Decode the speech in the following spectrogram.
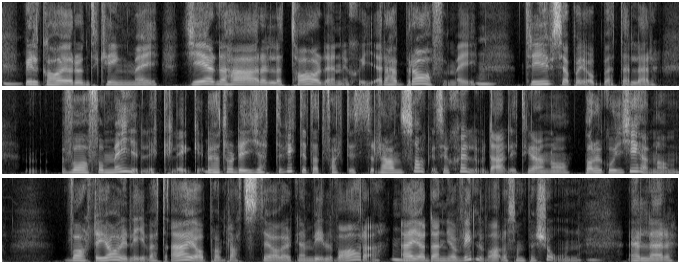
Mm. vilka har jag runt omkring mig? Ger det här eller tar det energi? Är det här bra för mig? Mm. Trivs jag på jobbet eller vad får mig lycklig? Och jag tror det är jätteviktigt att faktiskt rannsaka sig själv där lite grann och bara gå igenom vart är jag i livet? Är jag på en plats där jag verkligen vill vara? Mm. Är jag den jag vill vara som person? Mm. Eller,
